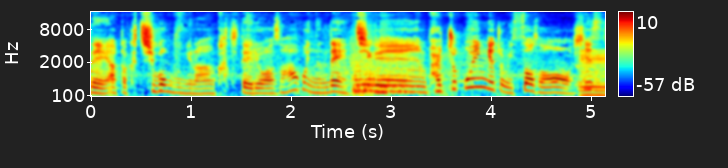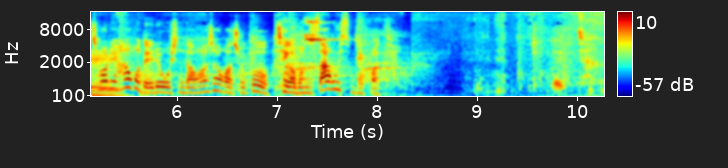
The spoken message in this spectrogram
네, 아까 그 직원분이랑 같이 내려와서 하고 있는데 지금 발주 꼬인 게 좀 있어서 CS 음. 처리하고 내려오신다고 하셔가지고 제가 먼저 싸고 있으면 될 것 같아요. 자.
